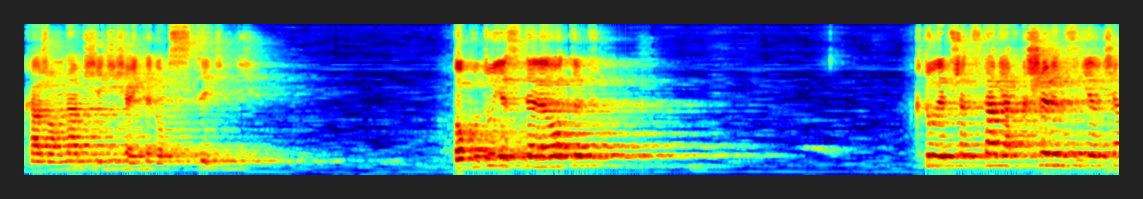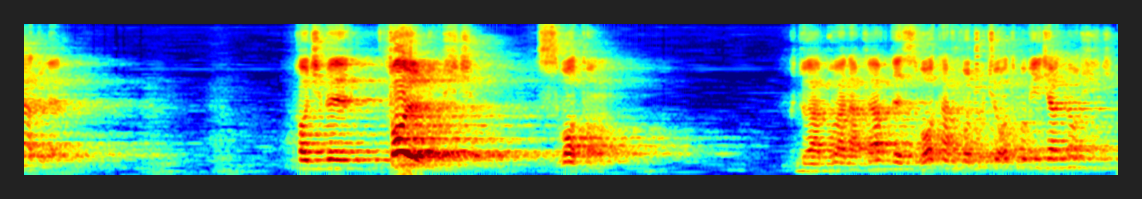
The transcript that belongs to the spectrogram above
każą nam się dzisiaj tego wstydzić. Pokutuje stereotyp, który przedstawia w krzywym zwierciadle choćby wolność złotą, która była naprawdę złota w poczuciu odpowiedzialności.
